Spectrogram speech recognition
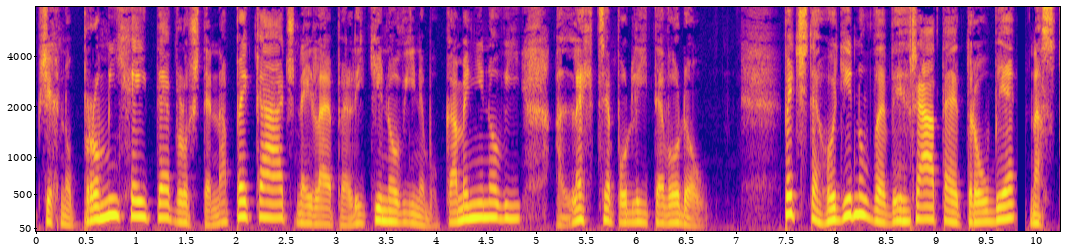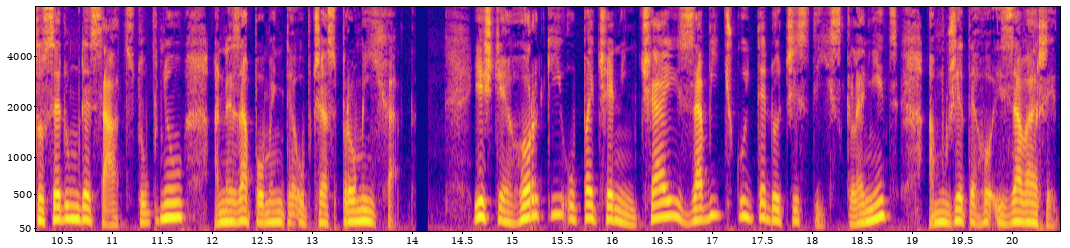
Všechno promíchejte, vložte na pekáč, nejlépe litinový nebo kameninový a lehce podlíte vodou. Pečte hodinu ve vyhřáté troubě na 170 stupňů a nezapomeňte občas promíchat. Ještě horký upečený čaj zavíčkujte do čistých sklenic a můžete ho i zavařit.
